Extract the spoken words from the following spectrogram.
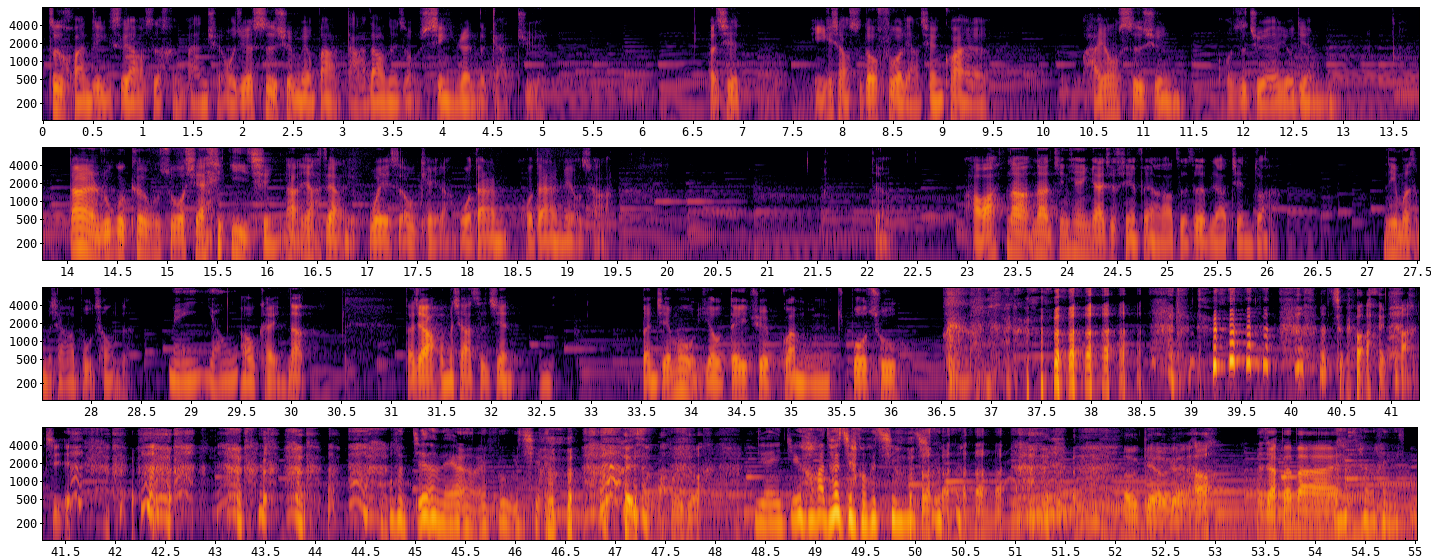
这个环境是要是很安全，我觉得视讯没有办法达到那种信任的感觉，而且你一个小时都付了两千块了，还用视讯，我是觉得有点。当然，如果客户说现在疫情，那要这样，我也是 OK 了。我当然，我当然没有差。这样，好啊，那那今天应该就先分享到这，这个比较简短。你有没有什么想要补充的？没有。OK，那大家我们下次见。本节目由 Daydrip 灌母营播出。最后还打结，我觉得没有人会付钱，为什么？为什么连一句话都讲不清楚。？OK OK，好，大家拜拜。拜拜。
